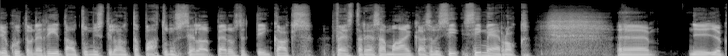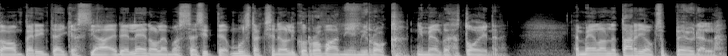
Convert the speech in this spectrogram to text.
joku tämmöinen riitautumistilanne tapahtunut. Siellä perustettiin kaksi festaria samaan aikaan. Se oli Simerok. Äh, joka on perinteikäs ja edelleen olemassa. Ja sitten muistaakseni oliko Rovaniemi Rock nimeltä se toinen. Ja meillä on ne tarjoukset pöydällä.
